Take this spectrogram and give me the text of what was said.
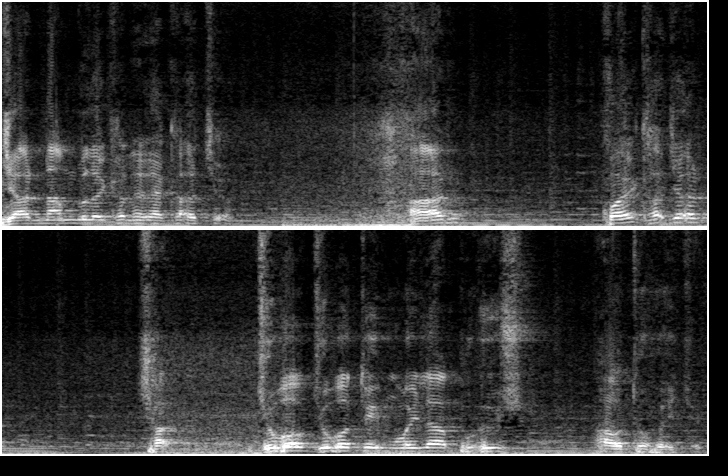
যার নামগুলো এখানে লেখা আছে। আর কয়েক হাজার যুবক, যুবতী, মহিলা, পুরুষ আহত হয়েছিল।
